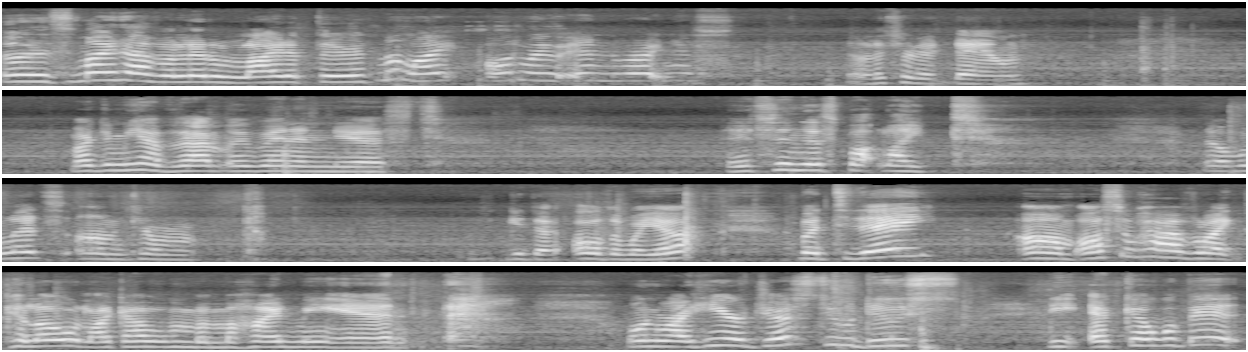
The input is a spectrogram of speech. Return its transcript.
uh, this might have a little light up there. Is my light all the way in the brightness? No, let's turn it down. Imagine we have that moving and just it's in the spotlight. Now let's um turn get that all the way up. But today, um also have like pillow like I have one behind me and one right here just to reduce the echo a bit.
